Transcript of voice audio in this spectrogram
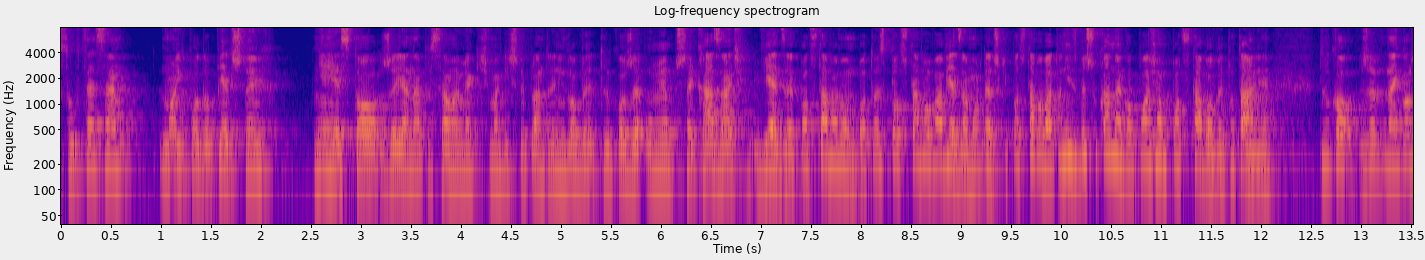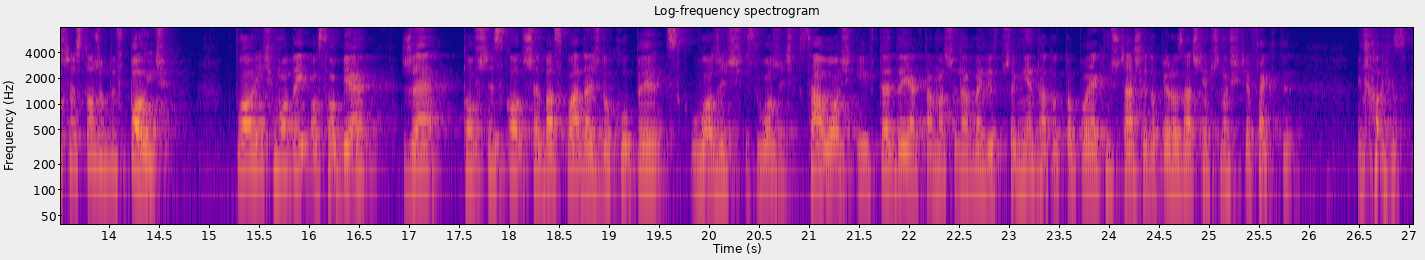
sukcesem moich podopiecznych nie jest to, że ja napisałem jakiś magiczny plan treningowy, tylko że umiem przekazać wiedzę podstawową, bo to jest podstawowa wiedza, mordeczki, podstawowa, to nic wyszukanego, poziom podstawowy, totalnie. Tylko, że najgorsze jest to, żeby wpoić, wpoić młodej osobie, że to wszystko trzeba składać do kupy, złożyć, złożyć w całość i wtedy jak ta maszyna będzie sprzęgnięta, to to po jakimś czasie dopiero zacznie przynosić efekty. I to jest,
